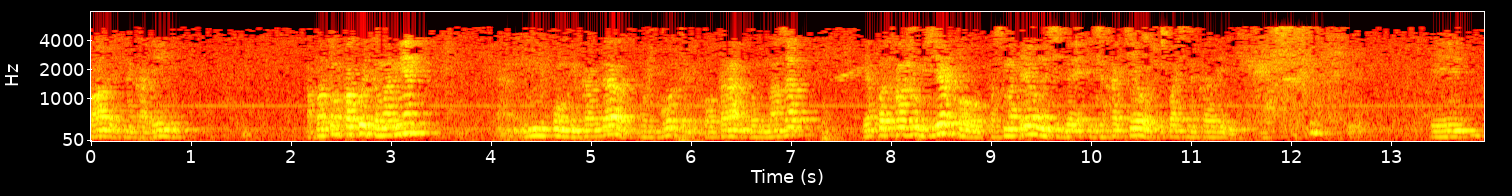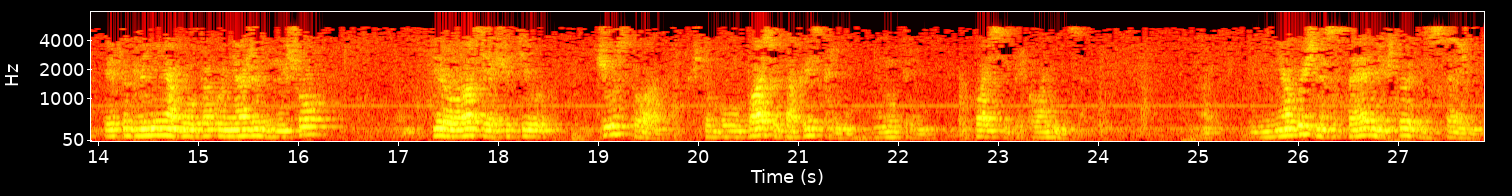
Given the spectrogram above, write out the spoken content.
падать на колени. А потом в какой-то момент, ну, не помню когда, может год или полтора года назад, я подхожу к зеркалу, посмотрел на себя и захотелось упасть на колени. И это для меня был такой неожиданный шок. Первый раз я ощутил чувство, чтобы упасть вот так искренне, внутренне, упасть и преклониться. Необычное состояние, что это состояние?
